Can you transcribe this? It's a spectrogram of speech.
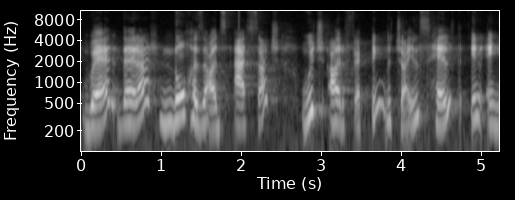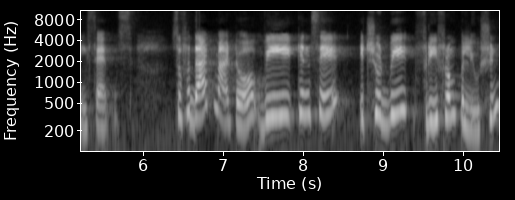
where there are no hazards as such which are affecting the child's health in any sense. So for that matter, we can say it should be free from pollution.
